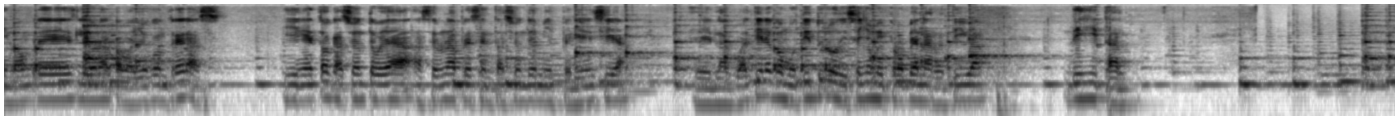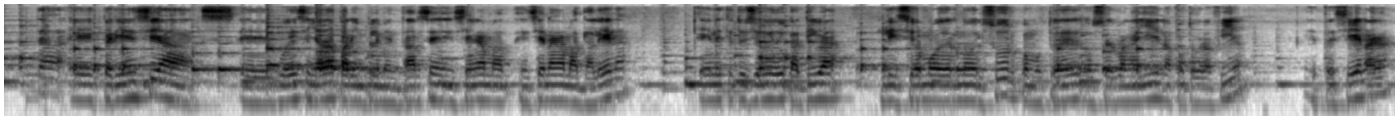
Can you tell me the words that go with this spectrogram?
mi nombre es Leonardo Caballo Contreras y en esta ocasión te voy a hacer una presentación de mi experiencia, eh, la cual tiene como título Diseño mi propia narrativa digital. Esta eh, experiencia eh, fue diseñada para implementarse en Ciénaga, Magdalena, en la institución educativa Liceo Moderno del Sur, como ustedes observan allí en la fotografía. Este es Ciénaga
